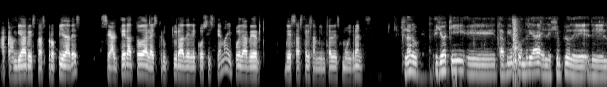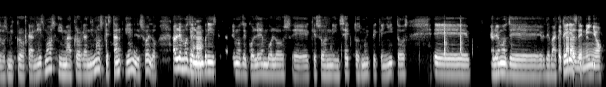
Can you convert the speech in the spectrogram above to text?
a cambiar estas propiedades, se altera toda la estructura del ecosistema y puede haber desastres ambientales muy grandes. Claro, yo aquí eh, también pondría el ejemplo de, los microorganismos y macroorganismos que están en el suelo. Hablemos de lombrices, hablemos de colémbolos, eh, que son insectos muy pequeñitos, eh, hablemos de, bacterias. De, niño.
